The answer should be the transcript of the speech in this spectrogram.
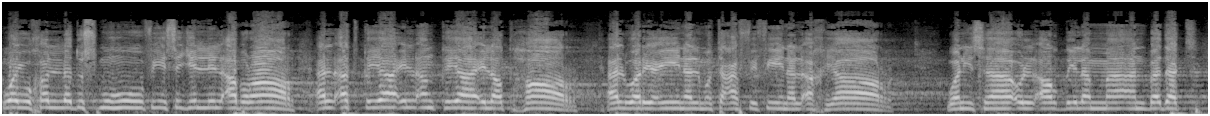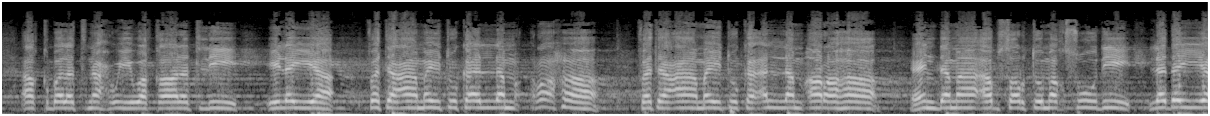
ويخلد اسمه في سجل الأبرار الأتقياء الأنقياء الأطهار الورعين المتعففين الأخيار ونساء الأرض لما أنبدت أقبلت نحوي وقالت لي إلي فتعاميت كان لم أرها فتعاميت كان لم أرها. عندما أبصرت مقصودي لدي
